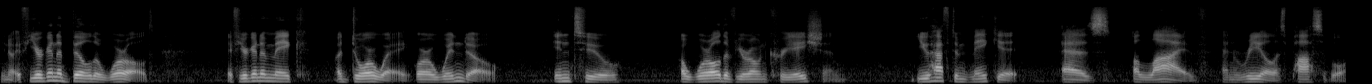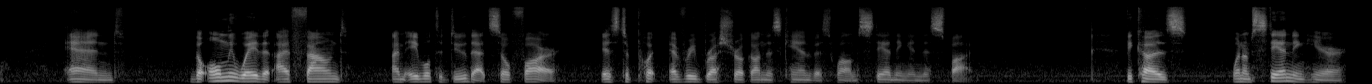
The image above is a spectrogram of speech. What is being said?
You know, if you're going to build a world, if you're going to make a doorway or a window into a world of your own creation, you have to make it as alive and real as possible. And the only way that I've found I'm able to do that so far is to put every brushstroke on this canvas while I'm standing in this spot. Because when I'm standing here,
